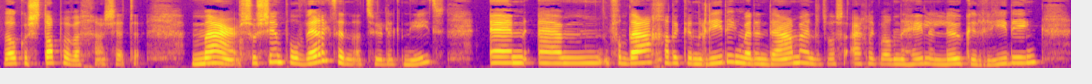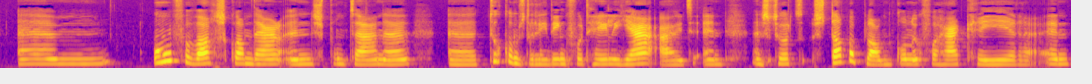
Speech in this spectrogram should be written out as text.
welke stappen we gaan zetten. Maar zo simpel werkt het natuurlijk niet. En um, vandaag had ik een reading met een dame. En dat was eigenlijk wel een hele leuke reading. Um, onverwachts kwam daar een spontane uh, toekomstreading voor het hele jaar uit. En een soort stappenplan kon ik voor haar creëren. En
